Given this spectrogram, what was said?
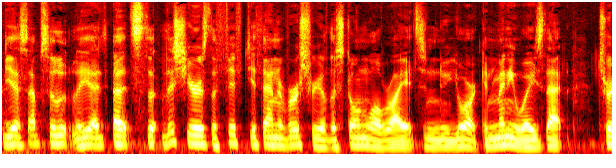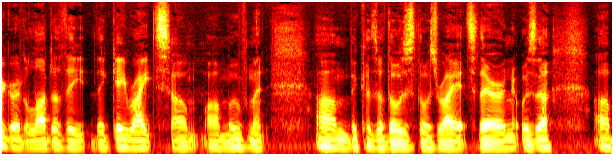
Yes, absolutely. It- It's the, this year is the 50th anniversary of the Stonewall riots in New York. In many ways, that triggered a lot of the, the gay rights um, uh, movement um, because of those those riots there. And it was a a,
